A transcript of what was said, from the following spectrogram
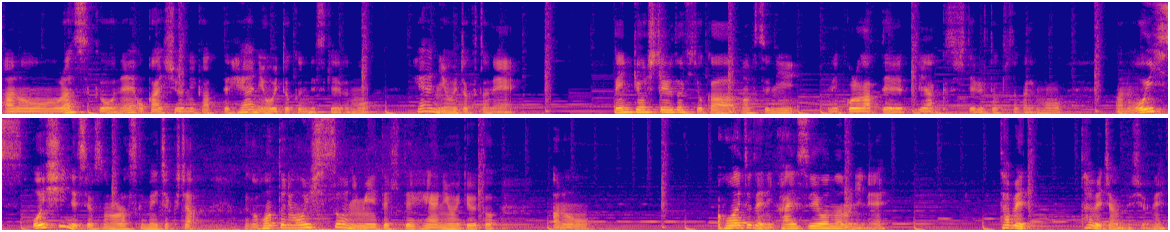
あのー、ラスクをね、お返し用に買って部屋に置いとくんですけれども、部屋に置いとくとね、勉強してる時とか、まあ普通に寝っ転がってリラックスしてる時とかでも、あの、美味し、美味しいんですよ、そのラスクめちゃくちゃ。なんか本当に美味しそうに見えてきて部屋に置いてると、あの、ホワイトデーに返すようなのにね、食べ、食べちゃうんですよね。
